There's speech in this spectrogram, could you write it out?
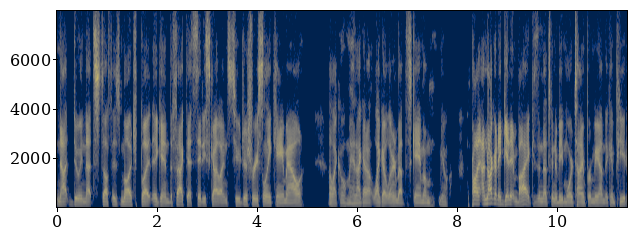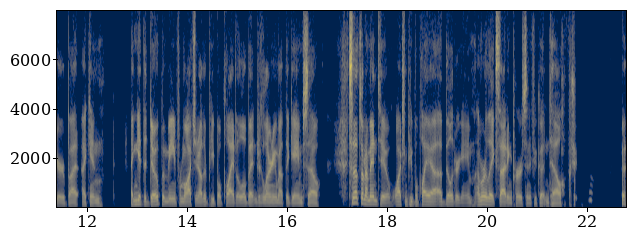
not doing that stuff as much. But again, the fact that City Skylines 2 just recently came out, I'm like, oh man, I gotta like I learn about this game. I'm you know probably I'm not gonna get it and buy it because then that's gonna be more time for me on the computer. But I can I can get the dopamine from watching other people play it a little bit and just learning about the game. So so that's what I'm into, watching people play a, a builder game. I'm a really exciting person if you couldn't tell. feel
